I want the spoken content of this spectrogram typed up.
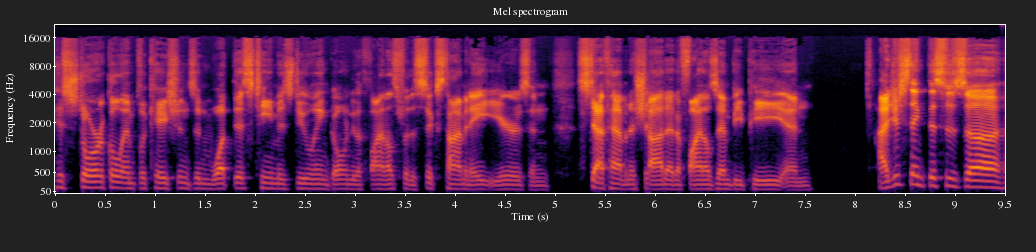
historical implications in what this team is doing, going to the finals for the sixth time in eight years, and Steph having a shot at a Finals MVP and I just think this is uh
